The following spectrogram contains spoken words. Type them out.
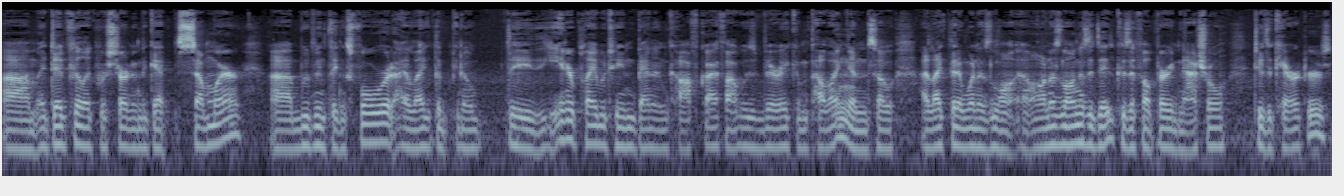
Um, it did feel like we're starting to get somewhere, uh, moving things forward. I like the you know the, the interplay between Ben and Kafka I thought was very compelling, and so I liked that it went as long on as long as it did because it felt very natural to the characters,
